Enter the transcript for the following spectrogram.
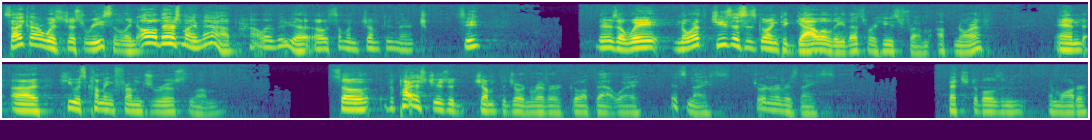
Sychar was just recently, oh, there's my map. Hallelujah. Oh, someone jumped in there. See? There's a way north. Jesus is going to Galilee. That's where he's from, up north. And uh, he was coming from Jerusalem. So the pious Jews would jump the Jordan River, go up that way. It's nice. Jordan River is nice vegetables and, and water.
